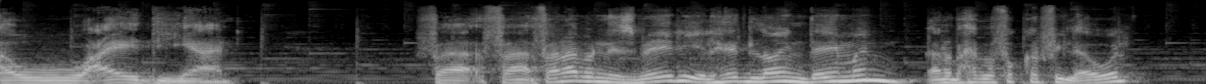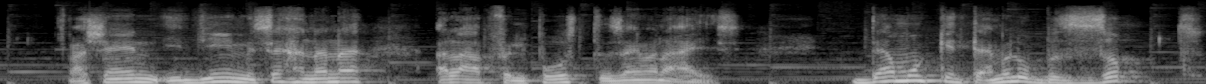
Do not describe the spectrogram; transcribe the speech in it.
أو عادي يعني فأنا بالنسبة لي ال headline دايما أنا بحب أفكر فيه الأول عشان يديني مساحة إن أنا ألعب في ال post زي ما أنا عايز ده ممكن تعمله بالظبط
